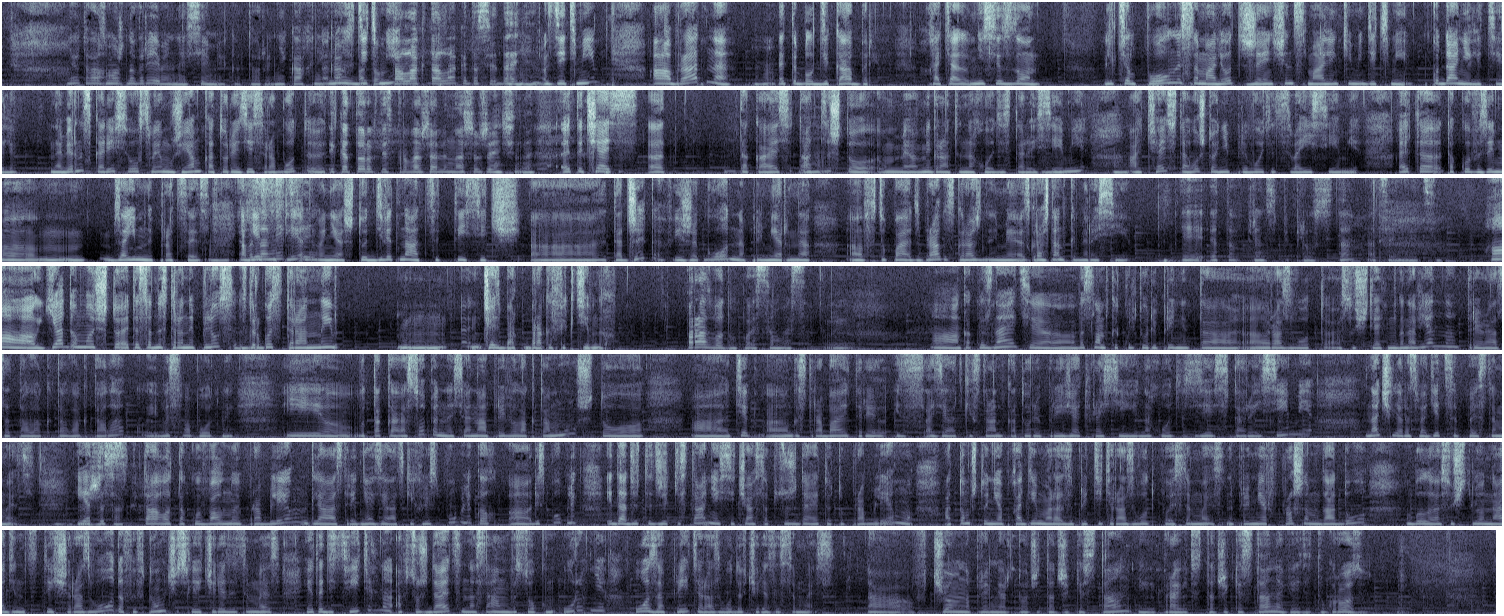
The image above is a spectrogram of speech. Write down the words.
Ну, это, возможно, временные семьи, которые никак-никак, ну, с детьми, талак-талак и до свидания. С детьми. А обратно, угу. это был декабрь, хотя не сезон, летел полный самолет женщин с маленькими детьми. Куда они летели? Наверное, скорее всего, к своим мужьям, которые здесь работают. И которых здесь провожали наши женщины. Это часть э, такая ситуация, uh-huh. что мигранты находят старые uh-huh. семьи, uh-huh. а часть того, что они приводят свои семьи. Это такой взаимо, взаимный процесс. Uh-huh. А Есть заметили... исследование, что 19 тысяч э, таджиков ежегодно примерно э, вступают в брак с гражданами, с гражданками России. И это, в принципе, плюс, да, оценивается? А, я думаю, что это, с одной стороны, плюс, mm-hmm. с другой стороны, часть брак, браков фиктивных. По разводам по СМС. А, как вы знаете, в исламской культуре принято а, развод осуществлять мгновенно, три раза талак, талак, талак, и вы свободны. И э, вот такая особенность, она привела к тому, что а, те а, гастробайтеры из азиатских стран, которые приезжают в Россию и находят здесь вторые семьи, начали разводиться по СМС. И это так. стало такой волной проблем для среднеазиатских республиках, э, республик. И даже Таджикистане сейчас обсуждает эту проблему о том, что необходимо запретить развод по СМС. Например, в прошлом году было осуществлено 11 тысяч разводов, и в том числе через СМС. И это действительно обсуждается на самом высоком уровне о запрете разводов через СМС. А в чем, например, тот же Таджикистан и правительство Таджикистана видит угрозу?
